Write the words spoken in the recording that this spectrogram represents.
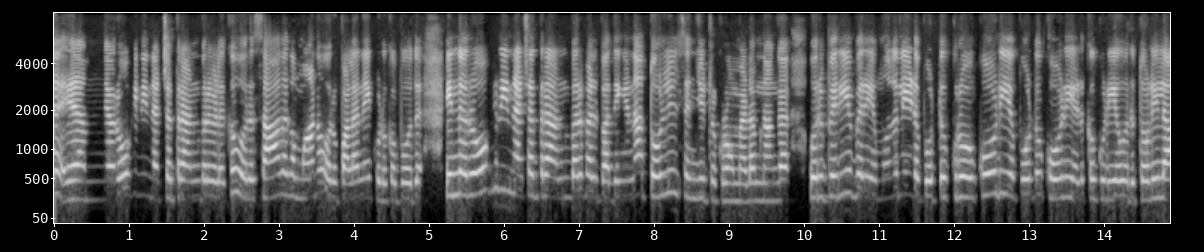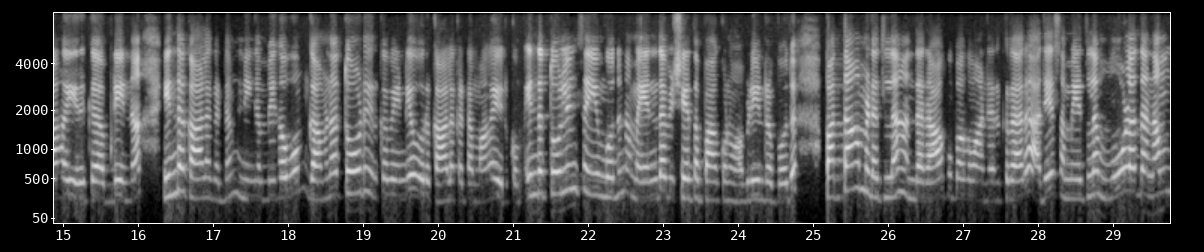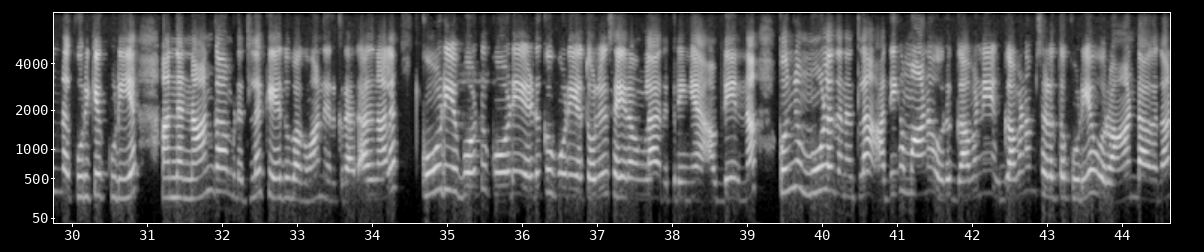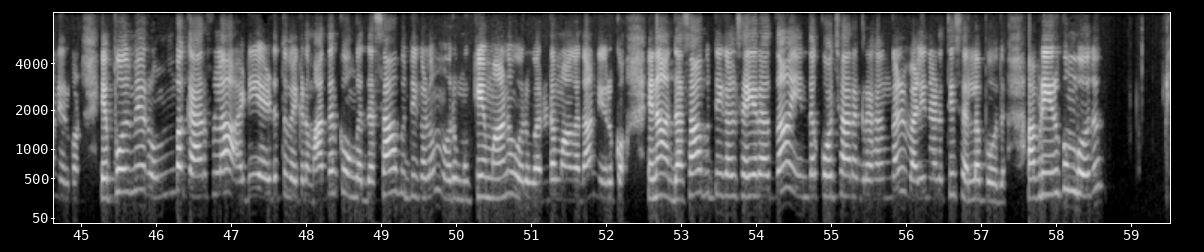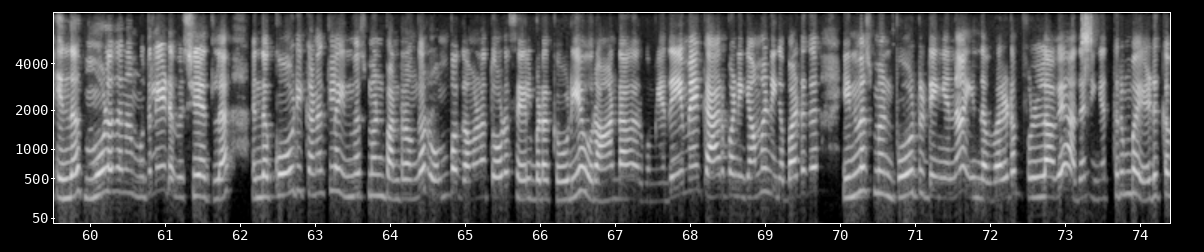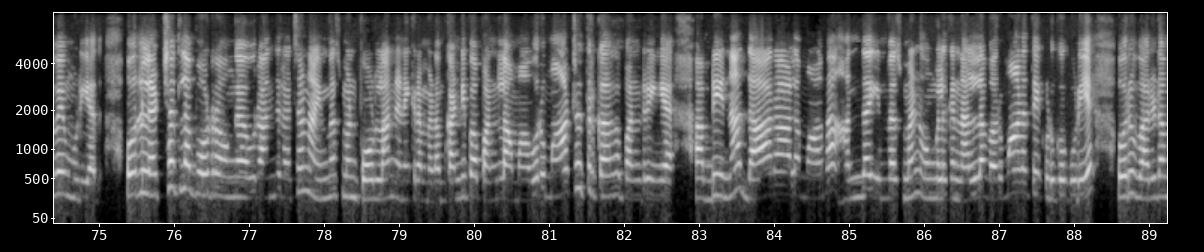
ரோஹிணி நட்சத்திர அன்பர்களுக்கு ஒரு சாதகமான ஒரு பலனை கொடுக்க போகுது. இந்த ரோஹிணி நட்சத்திர அன்பர்கள் பாத்தீங்கன்னா தொழில் செஞ்சிட்டு இருக்கிறோம் மேடம். நாங்க ஒரு பெரிய பெரிய முதலீடு போட்டு குரோ- கோடியை போட்டு கோடி எடுக்கக்கூடிய ஒரு தொழிலாக இருக்கு அப்படின்னா இந்த காலகட்டம் நீங்க மிகவும் கவனத்தோடு இருக்க வேண்டிய ஒரு காலகட்டமாக இருக்கும். இந்த தொழில் செய்யும் போது நம்ம எந்த விஷயத்த பார்க்கணும் அப்படின்ற போது பத்தாம் இடத்துல அந்த ராகு பகவான் இருக்கிறாரு. அதே சமயத்துல மூலதனம்னு குறிக்கக்கூடிய அந்த நான்காம் இடத்துல கேது பகவான் இருக்கிறார். அதனால கோடியை போட்டு கோடியை எடுக்கக்கூடிய தொழில் செய்யறவங்களா இருக்கிறீங்க அப்படின்னா கொஞ்சம் மூலதனத்துல அதிகமான ஒரு கவனி கவனம் செலுத்தக்கூடிய ஒரு ஆண்டாக தான் இருக்கணும் எப்போதுமே ரொம்ப கேர்ஃபுல்லா அடியை எடுத்து வைக்கணும். அதற்கு உங்க தசாபுத்திகளும் ஒரு முக்கியமான ஒரு வருடமாக தான் இருக்கும். ஏன்னா தசாபுத்திகள் செய்யறது தான் இந்த கோச்சார கிரகங்கள் வழி நடத்தி செல்ல போகுது அப்படி இருக்கும்போது இந்த மூலதன முதலீடு விஷயத்துல இந்த கோடி கணக்குல இன்வெஸ்ட்மெண்ட் பண்றவங்க ரொம்ப கவனத்தோட செயல்படக்கூடிய ஒரு ஆண்டாக இருக்கும். எதையுமே கேர் பண்ணிக்காம நீங்க பாட்டுக்கு இன்வெஸ்ட்மெண்ட் போட்டுட்டீங்கன்னா இந்த வருடம் ஃபுல்லாவே அதை நீங்க திரும்ப எடுக்கவே முடியாது. ஒரு லட்சத்துல போடுறவங்க ஒரு அஞ்சு லட்சம் நான் இன்வெஸ்ட்மெண்ட் போடலாம்னு நினைக்கிறேன் மேடம் கண்டிப்பா பண்ணலாமா? ஒரு மாற்றத்திற்காக பண்றீங்க அப்படின்னா தாராளமாக அந்த இன்வெஸ்ட்மெண்ட் உங்களுக்கு நல்ல வருமானத்தை கொடுக்கக்கூடிய ஒரு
